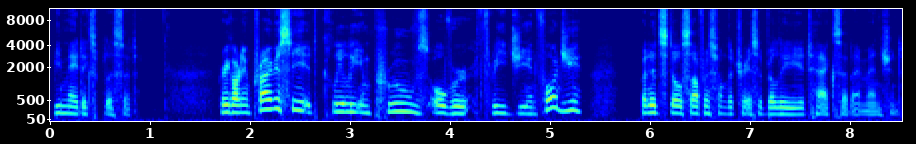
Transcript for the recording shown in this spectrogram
be made explicit. Regarding privacy, it clearly improves over 3G and 4G, but it still suffers from the traceability attacks that I mentioned.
